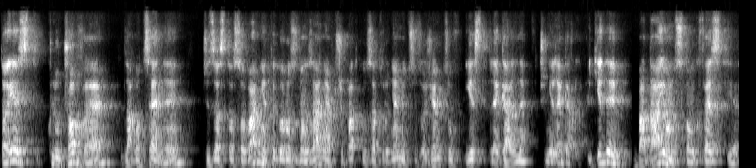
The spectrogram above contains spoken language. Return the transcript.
To jest kluczowe dla oceny czy zastosowanie tego rozwiązania w przypadku zatrudniania cudzoziemców jest legalne czy nielegalne. I kiedy badając tą kwestię,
